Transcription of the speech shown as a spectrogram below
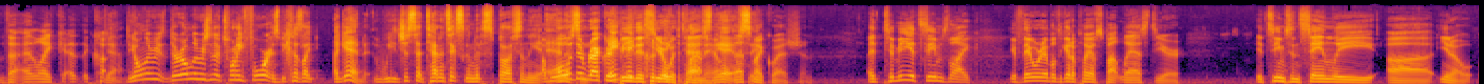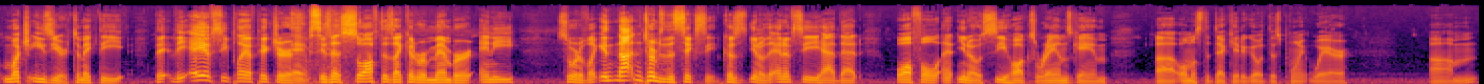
The uh, like uh, the co- Yeah, the only reason their only reason they're 24 is because like again we just said 10 and 6 going to miss the playoffs in the Uh, What would their record Eight be make- this year with the playoffs in the Tannehill? That's my question. Uh, to me, it seems like if they were able to get a playoff spot last year, it seems insanely, uh, you know, much easier to make the the, the AFC playoff picture AFC. is as soft as I could remember any sort of like in, not in terms of the sixth seed because you know the NFC had that awful you know Seahawks Rams game uh, almost a decade ago at this point where um,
